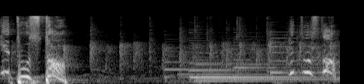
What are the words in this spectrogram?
It will stop. It will stop.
